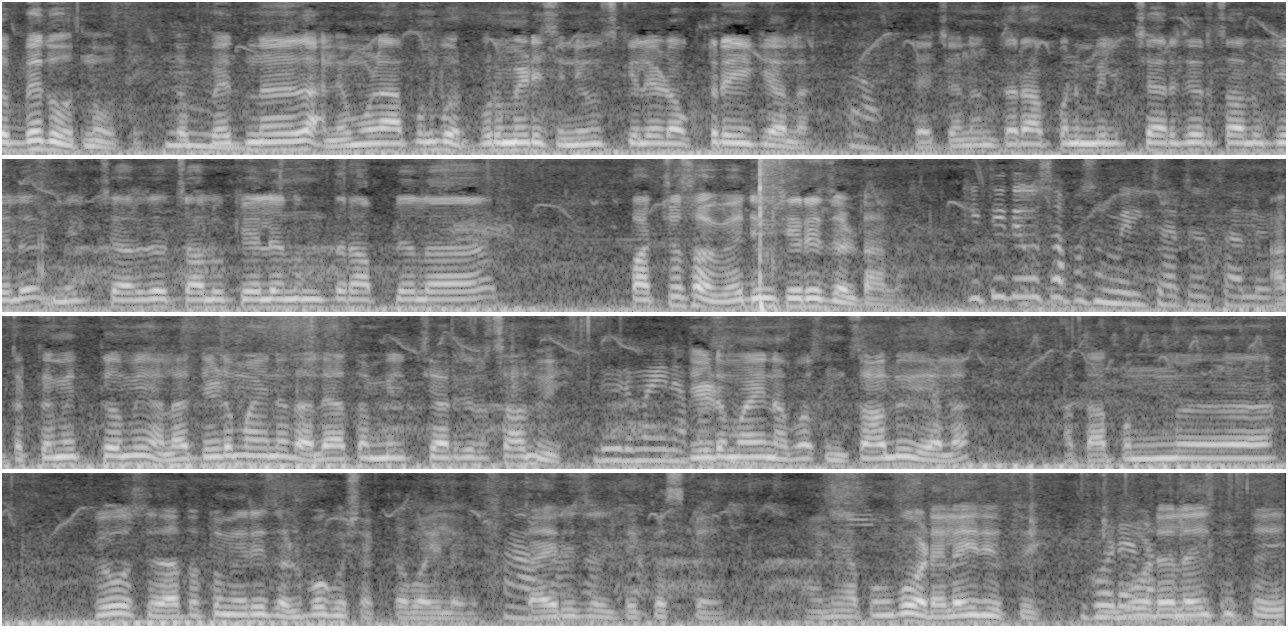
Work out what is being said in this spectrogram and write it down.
तब्येत होत नव्हती. तब्येत न झाल्यामुळे आपण भरपूर मेडिसिन यूज केले डॉक्टरही केला. हां. त्याच्यानंतर आपण मिल्क चार्जर चालू केलं. मिल्क चार्जर चालू केल्यानंतर आपल्याला पाचव्या सहाव्या दिवशी रिझल्ट आला. किती दिवसापासून मिल्क चार्जर चालू आहे? आता कमीत कमी ह्याला दीड महिना झाला आता मिल्क चार्जर चालू आहे. दीड महिना दीड महिन्यापासून चालू आहे याला. आता आपण अं, व्यवस्थित आता तुम्ही रिझल्ट बघू शकता बाईला. काय रिझल्ट आहे कसं काय. आणि आपण घोड्यालाही देतोय. घोड्याला. घोड्यालाही तिथे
